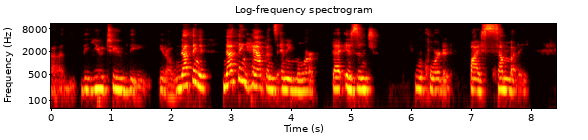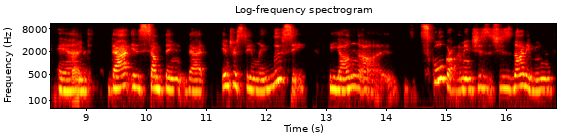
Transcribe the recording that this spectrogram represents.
uh, the YouTube, the you know nothing nothing happens anymore that isn't recorded by somebody, and right. that is something that interestingly Lucy the young uh, schoolgirl. I mean, she's she's not even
